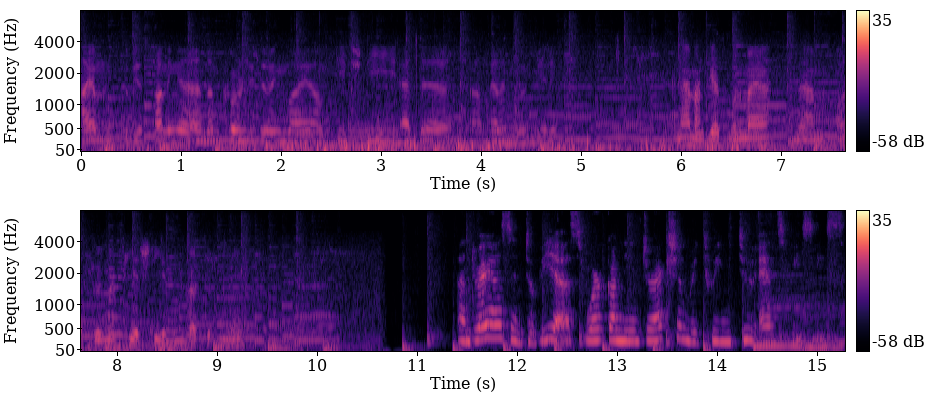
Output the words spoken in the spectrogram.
I am Tobias Pamminger and I'm currently doing my um, PhD at the um, LMU in Munich. And I'm Andreas Modlmeier and I'm also doing my PhD at the University of Munich. Andreas and Tobias work on the interaction between two ant species.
